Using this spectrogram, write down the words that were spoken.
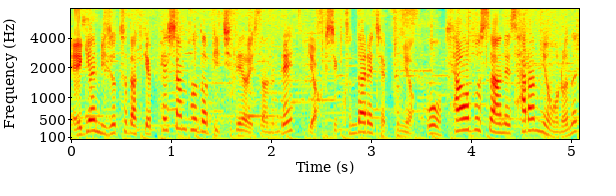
애견 리조트답게 패션 푸더 비치되어 있었는데 역시 쿤달의 제품이었고 샤워부스 안에 사람용으로는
